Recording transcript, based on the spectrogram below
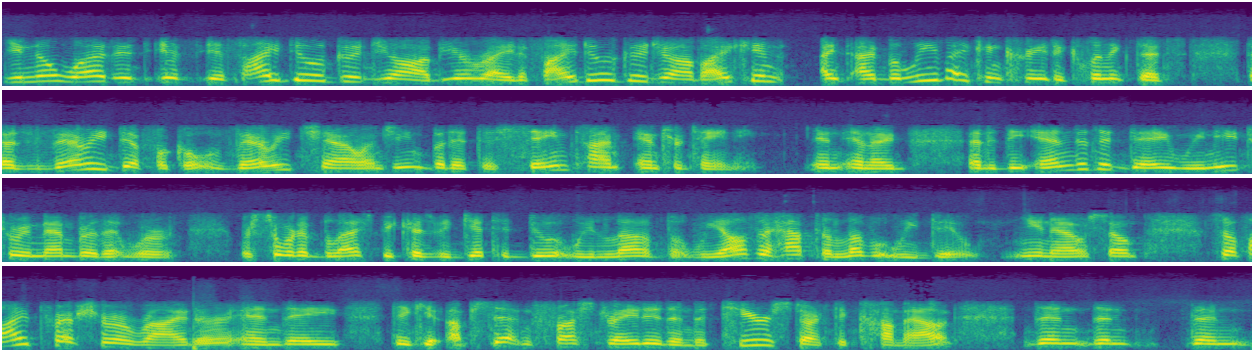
you know what? If if I do a good job, you're right. If I do a good job, I can. I, I believe I can create a clinic that's that's very difficult, very challenging, but at the same time entertaining. And and I and at the end of the day, we need to remember that we're we're sort of blessed because we get to do what we love, but we also have to love what we do. You know, so so if I pressure a rider and they they get upset and frustrated and the tears start to come out, then then then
